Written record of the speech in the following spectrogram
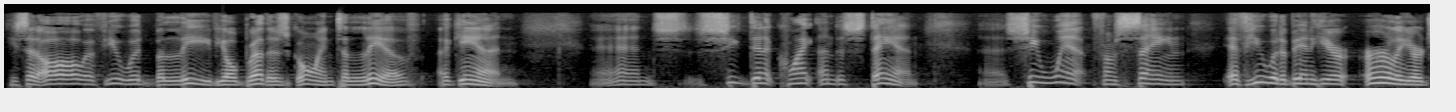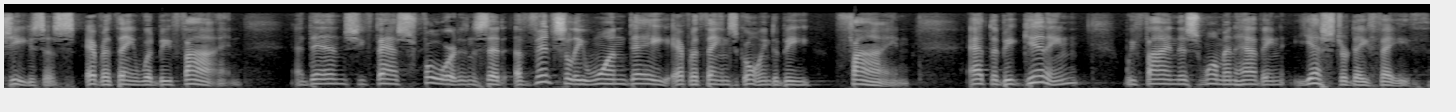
He said, Oh, if you would believe your brother's going to live again. And she didn't quite understand. Uh, she went from saying, If you would have been here earlier, Jesus, everything would be fine. And then she fast forward and said, Eventually, one day, everything's going to be fine. At the beginning, we find this woman having yesterday faith.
